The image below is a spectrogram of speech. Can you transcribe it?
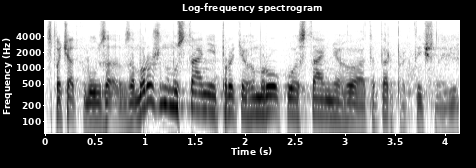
спочатку був в замороженому стані протягом року останнього, а тепер практично він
